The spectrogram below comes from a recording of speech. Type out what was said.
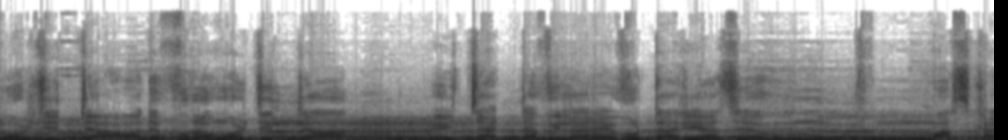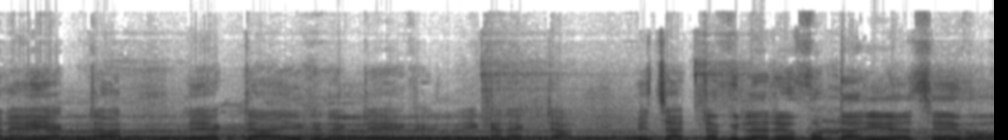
মসজিদটা, আমাদের পুরো মসজিদটা এই চারটা পিলারের উপর দাঁড়িয়ে আছে মাঝখানে এই একটা এই একটা, এখানে একটা এখা- এখানে একটা। এই চারটা পিলারের উপর দাঁড়িয়ে আছে এবং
